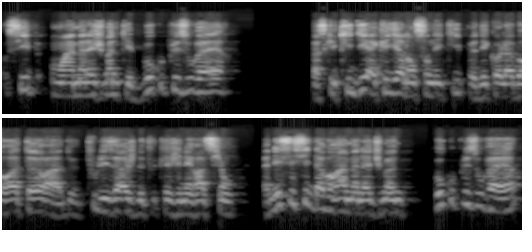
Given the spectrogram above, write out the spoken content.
aussi ont un management qui est beaucoup plus ouvert parce que qui dit accueillir dans son équipe des collaborateurs de tous les âges, de toutes les générations, ça nécessite d'avoir un management beaucoup plus ouvert,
